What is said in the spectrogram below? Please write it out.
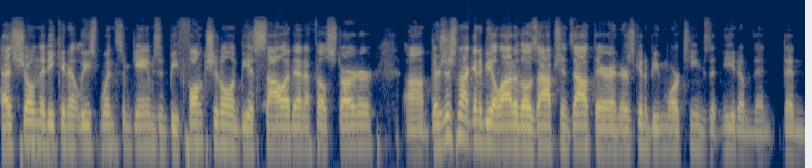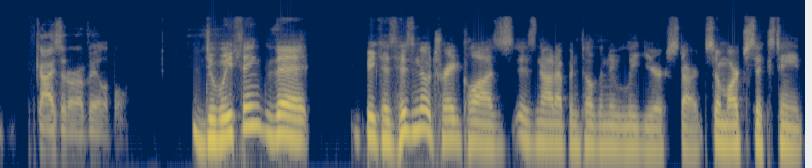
has shown that he can at least win some games and be functional and be a solid NFL starter, um, there's just not going to be a lot of those options out there, and there's going to be more teams that need them than than guys that are available. Do we think that because his no trade clause is not up until the new league year starts, so March 16th.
